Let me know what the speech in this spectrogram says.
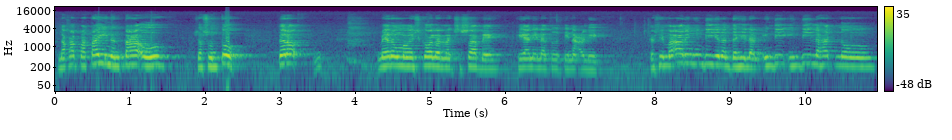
nakapatay ng tao sa suntok. Pero merong mga scholar nagsasabi, kaya nila ito tinaalik. Kasi maaring hindi yun ang dahilan. Hindi, hindi lahat nung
